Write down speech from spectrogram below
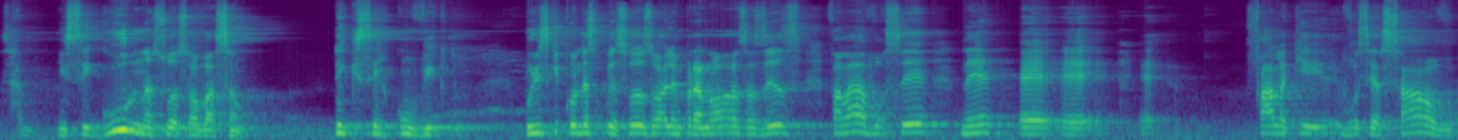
sabe? Inseguro na sua salvação. Tem que ser convicto. Por isso que quando as pessoas olham para nós, às vezes falam, ah, você, né, é, é, é fala que você é salvo,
